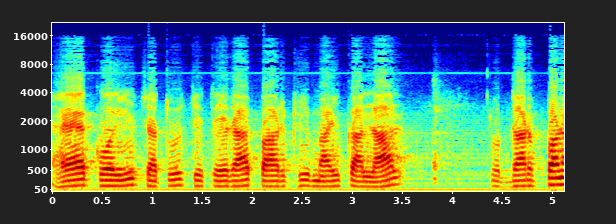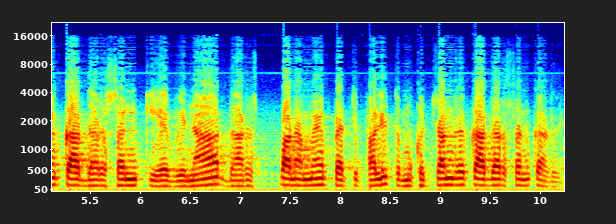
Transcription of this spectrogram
है कोई चतुर चितेरा पारखी माई का लाल? तो दर्पण का दर्शन किए बिना दर्पण में प्रतिफलित मुखचंद्र का दर्शन कर ले।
